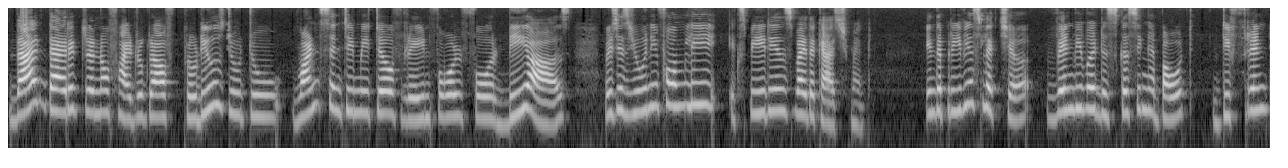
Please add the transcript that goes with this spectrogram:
That direct runoff hydrograph produced due to 1 centimeter of rainfall for d hours which is uniformly experienced by the catchment. In the previous lecture, when we were discussing about different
